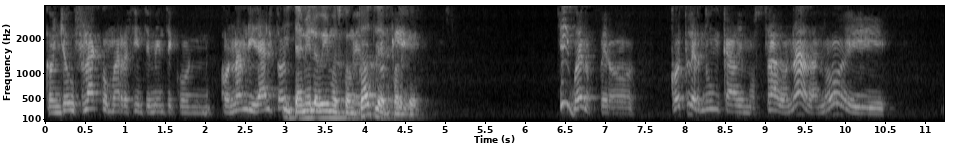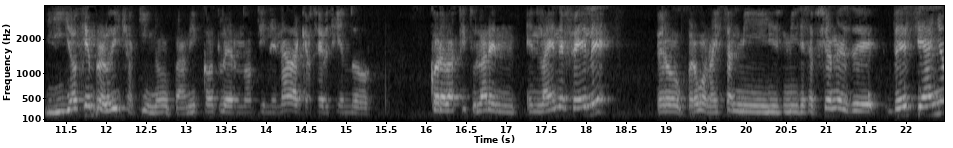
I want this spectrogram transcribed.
con Joe Flacco, más recientemente con, con Andy Dalton. Y también lo vimos con Kotler, porque... Sí, bueno, pero Kotler nunca ha demostrado nada, ¿no? Eh, y yo siempre lo he dicho aquí, ¿no? Para mí Kotler no tiene nada que hacer siendo coreback titular en, en la NFL, pero, pero bueno, ahí están mis, mis decepciones de, de este año.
